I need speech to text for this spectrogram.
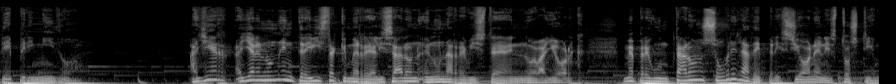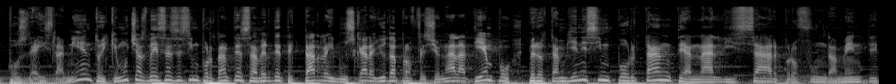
deprimido. Ayer, ayer en una entrevista que me realizaron en una revista en Nueva York, me preguntaron sobre la depresión en estos tiempos de aislamiento y que muchas veces es importante saber detectarla y buscar ayuda profesional a tiempo, pero también es importante analizar profundamente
